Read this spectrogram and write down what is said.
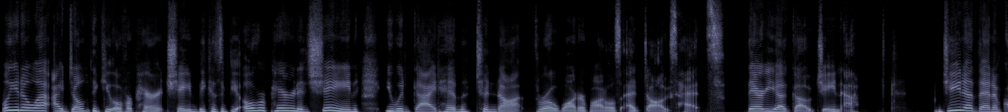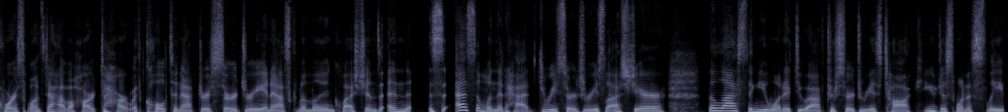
Well, you know what? I don't think you overparent Shane because if you overparented Shane, you would guide him to not throw water bottles at dogs' heads. There you go, Jeana. Jeana then, of course, wants to have a heart to heart with Colton after his surgery and ask him a million questions. And as someone that had three surgeries last year, the last thing you want to do after surgery is talk. You just want to sleep.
